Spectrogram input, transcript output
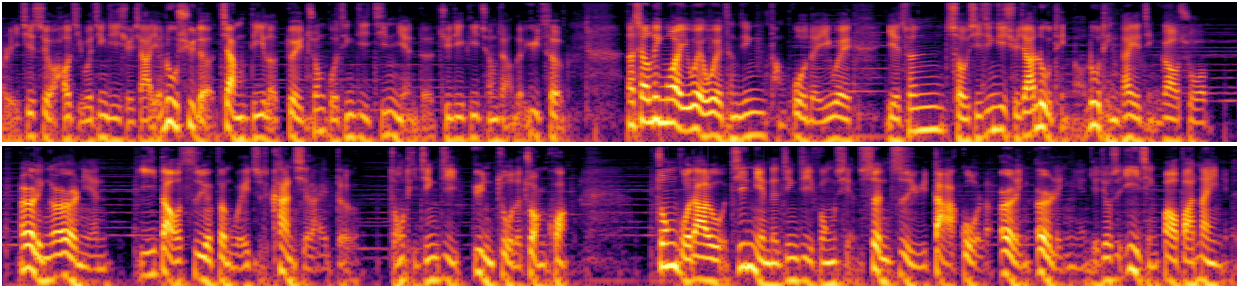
而已，其实有好几位经济学家也陆续的降低了对中国经济今年的 GDP 成长的预测。那像另外一位我也曾经访过的一位野村首席经济学家陆挺哦，陆挺他也警告说，二零二二年一到四月份为止看起来的总体经济运作的状况。中国大陆今年的经济风险，甚至于大过了二零二零年，也就是疫情爆发那一年的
